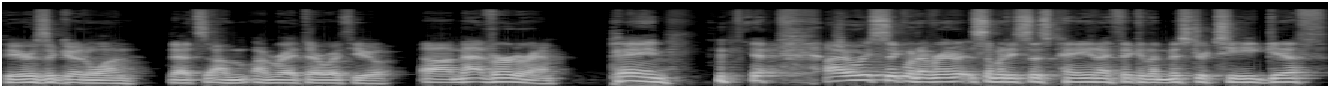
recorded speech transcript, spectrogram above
Beer is a good one. That's I'm I'm right there with you. Uh, Matt Verderame. Pain. yeah, I always think whenever somebody says pain, I think of the Mr. T gif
